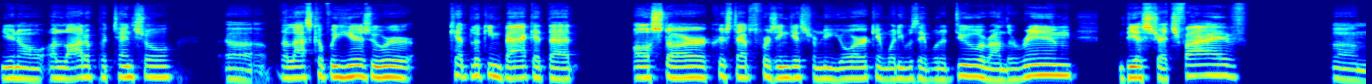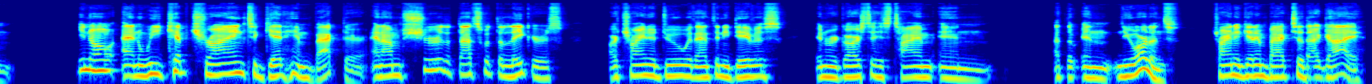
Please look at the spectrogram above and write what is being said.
you know, a lot of potential. Uh, the last couple years, we were kept looking back at that All Star Kristaps Porzingis from New York and what he was able to do around the rim, be a stretch five. Um, you know, and we kept trying to get him back there. And I'm sure that that's what the Lakers are trying to do with Anthony Davis in regards to his time in at the in New Orleans, trying to get him back to that guy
